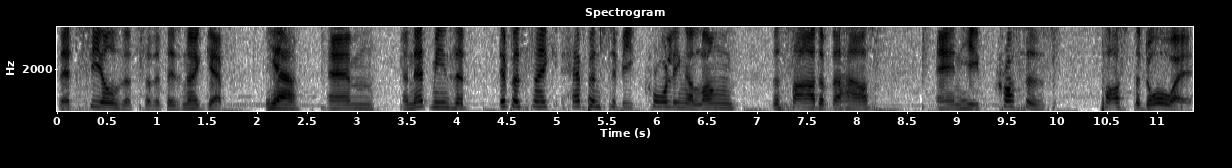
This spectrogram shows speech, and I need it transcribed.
that seals it so that there's no gap. Yeah. Um, and that means that if a snake happens to be crawling along the side of the house and he crosses past the doorway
